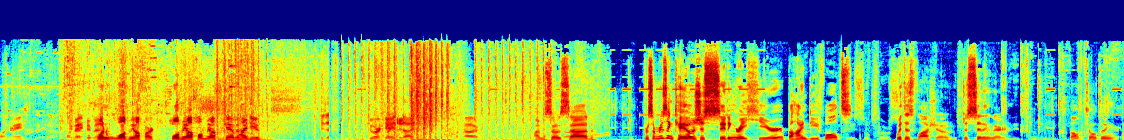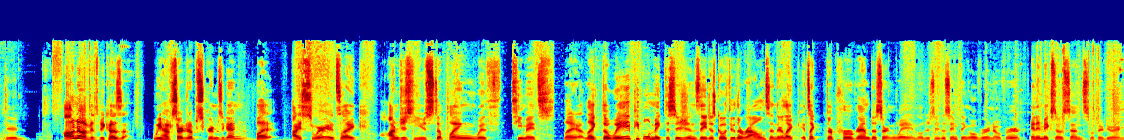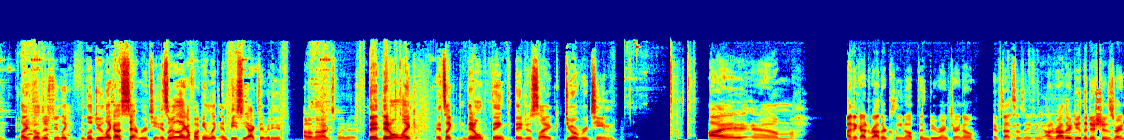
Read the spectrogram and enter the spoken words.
Walling main. One main. One walled me off, Arc. Walled me off, walled me off. KAY/O behind you. Two arcades died. One tire. I'm so sad. For some reason, KAY/O is just sitting right here behind default with his flash out. Just sitting there. Stop tilting. Dude. I don't know if it's because we have started up scrims again, but I swear it's like I'm just used to playing with teammates. Like like the way people make decisions, they just go through the rounds and they're like it's like they're programmed a certain way and they'll just do the same thing over and over and it makes no sense what they're doing. Like they'll just do like they'll do like a set routine. It's literally like a fucking like NPC activity. I don't know how to explain it. They they don't like it's like they don't think, they just like do a routine. I am I think I'd rather clean up than do ranked right now. If that says anything, I'd rather do the dishes right now.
